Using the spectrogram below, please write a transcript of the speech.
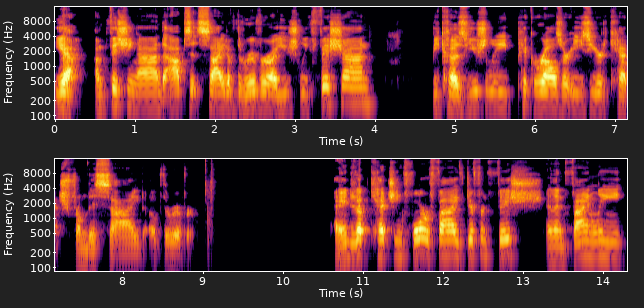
yeah, I'm fishing on the opposite side of the river I usually fish on because usually pickerels are easier to catch from this side of the river. I ended up catching four or five different fish, and then finally,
